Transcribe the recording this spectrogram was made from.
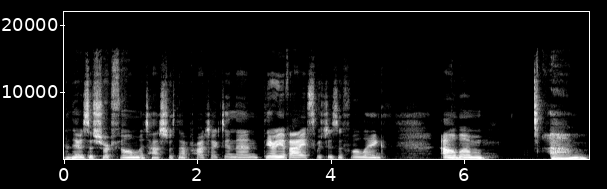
And there's a short film attached with that project. And then Theory of Ice, which is a full length album. Um,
